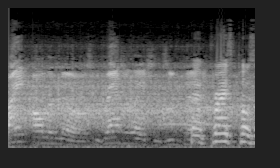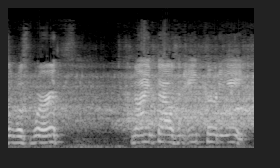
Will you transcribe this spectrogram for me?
Right on the nose. Congratulations, done That it. prize puzzle was worth 9,838. The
